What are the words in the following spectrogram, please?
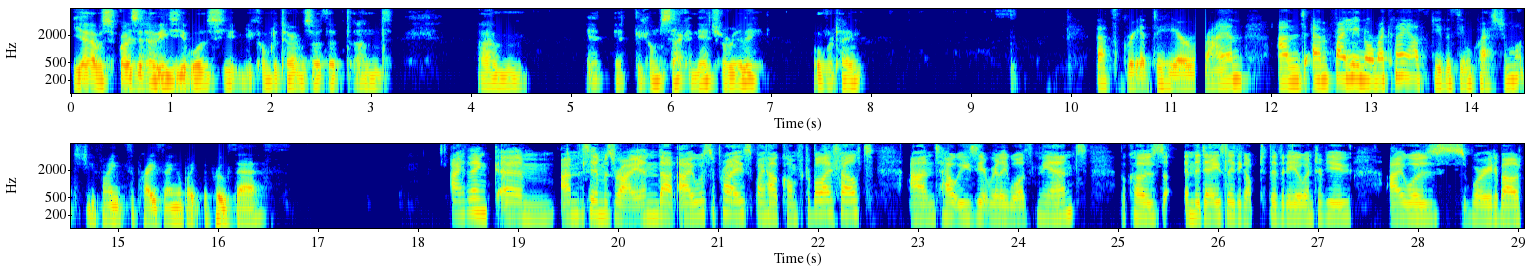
yeah, I was surprised at how easy it was. You you come to terms with it, and um, it it becomes second nature really over time. That's great to hear, Ryan. And um, finally, Norma, can I ask you the same question? What did you find surprising about the process? I think um, I'm the same as Ryan that I was surprised by how comfortable I felt and how easy it really was in the end. Because in the days leading up to the video interview, I was worried about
